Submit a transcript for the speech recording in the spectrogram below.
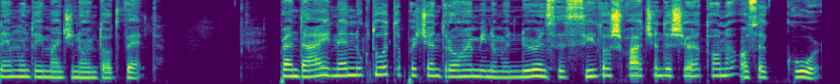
ne mund të imagjinojmë dot vetë. Prandaj, ne nuk duhet të përqendrohemi në mënyrën se si do shfaqen dëshirat tona ose kur.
